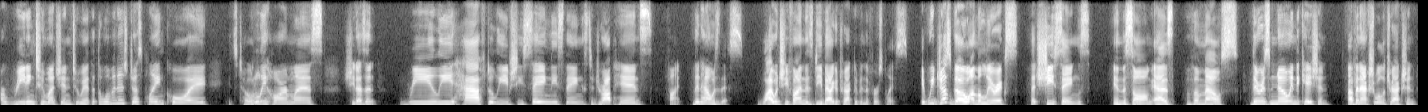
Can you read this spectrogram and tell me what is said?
are reading too much into it, that the woman is just playing coy, it's totally harmless, she doesn't really have to leave. She's saying these things to drop hints. Fine. Then how is this? Why would she find this D-bag attractive in the first place? If we just go on the lyrics that she sings in the song as the mouse, there is no indication of an actual attraction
